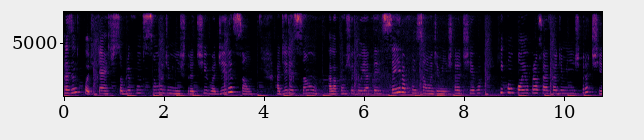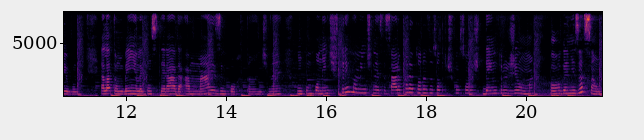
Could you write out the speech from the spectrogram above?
apresento um podcast sobre a função administrativa direção. A direção, ela constitui a terceira função administrativa que compõe o processo administrativo. Ela também ela é considerada a mais importante, né? Um componente extremamente necessário para todas as outras funções dentro de uma organização.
